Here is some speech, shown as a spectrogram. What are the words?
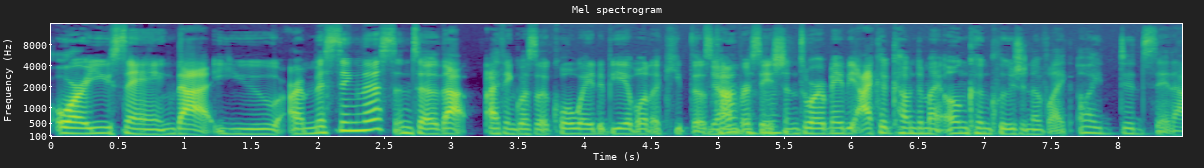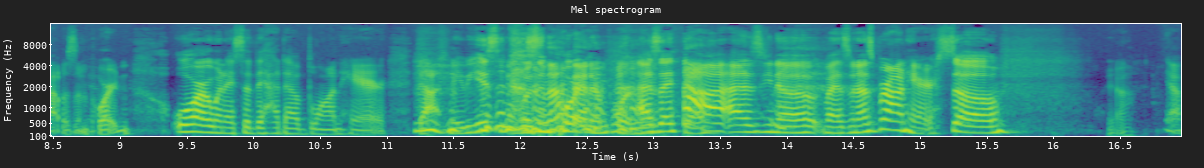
Or are you saying that you are missing this? And so that I think was a cool way to be able to keep those Yeah. Mm-hmm. conversations where maybe I could come to my own conclusion of like, oh, I did say that was important. Or when I said they had to have blonde hair, that maybe isn't as Wasn't important, important. as I thought, as you know, my husband has brown hair. So Yeah. yeah.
